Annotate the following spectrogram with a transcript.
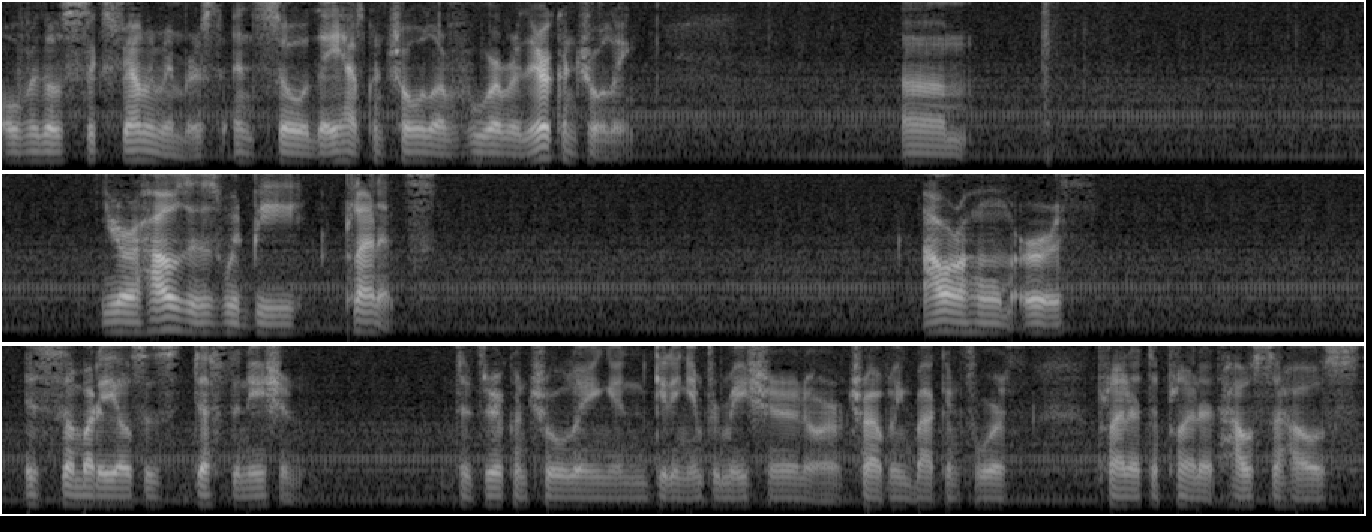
over those six family members, and so they have control of whoever they're controlling. Um, your houses would be planets. Our home, Earth, is somebody else's destination that they're controlling and getting information or traveling back and forth, planet to planet, house to house,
